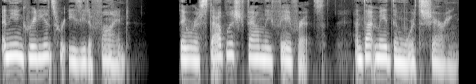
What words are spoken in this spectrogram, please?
and the ingredients were easy to find. They were established family favorites, and that made them worth sharing.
